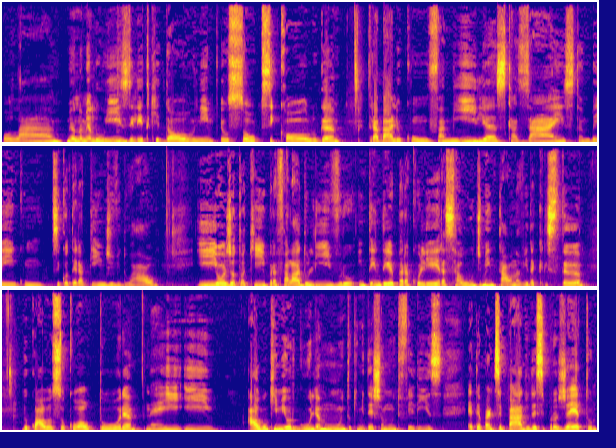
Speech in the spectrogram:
Olá, meu nome é Luiz Litkidolni, eu sou psicóloga, trabalho com famílias, casais, também com psicoterapia individual. E hoje eu tô aqui para falar do livro Entender para Acolher a Saúde Mental na Vida Cristã, do qual eu sou coautora, né? E, e algo que me orgulha muito, que me deixa muito feliz é ter participado desse projeto,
